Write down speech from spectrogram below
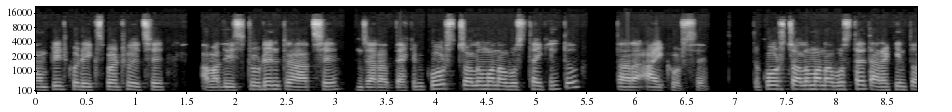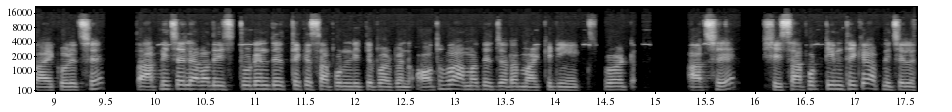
কমপ্লিট করে এক্সপার্ট হয়েছে, আমাদের স্টুডেন্টরা আছে, যারা দেখেন কোর্স চলমান অবস্থায় কিন্তু তারা আয় করছে তো কোর্স চলমান অবস্থায় তারা কিন্তু আয় করেছে। তো আপনি চাইলে আমাদের স্টুডেন্টদের থেকে সাপোর্ট নিতে পারবেন, অথবা আমাদের যারা মার্কেটিং এক্সপার্ট আছে, সেই সাপোর্ট টিম থেকে আপনি চাইলে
